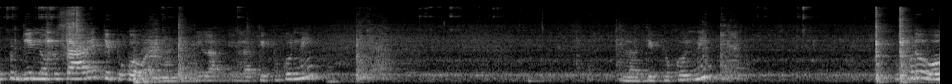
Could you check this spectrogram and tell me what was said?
ఇప్పుడు దీన్ని తిప్పుకోవాలి మనం. ఇలా ఇలా తిప్పుకుని ఇలా తిప్పుకుని. ఇప్పుడు ఓ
